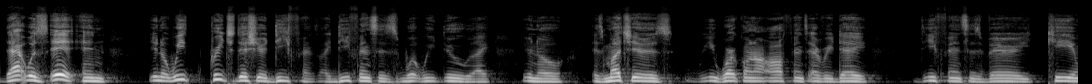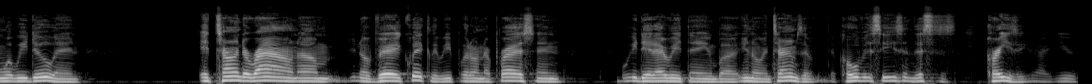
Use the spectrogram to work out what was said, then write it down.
that was it. And you know, we preach this year defense. Like defense is what we do. Like you know, as much as we work on our offense every day, defense is very key in what we do. And it turned around, um, you know, very quickly. We put on the press and we did everything. But you know, in terms of the COVID season, this is crazy. Like you,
